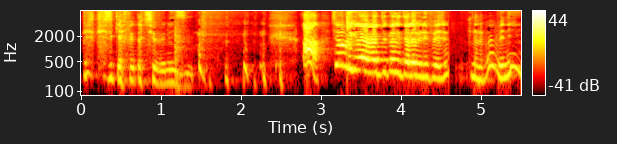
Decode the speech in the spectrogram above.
qu'est-ce qui a fait toi, tu es venu ici? Ah, si au Burkina, il y avait tout, qu'est-ce que tu allais venir faire? Ici Tu n'allais pas venir.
